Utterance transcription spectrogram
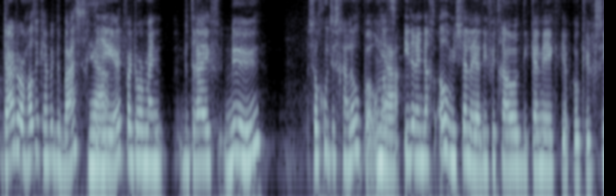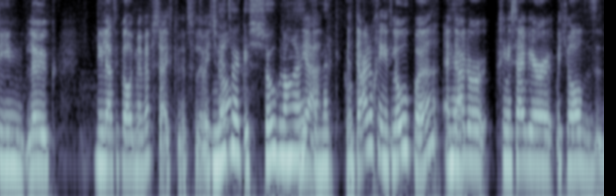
Daardoor had ik, heb ik de basis Ja. gecreëerd... waardoor mijn bedrijf nu zo goed is gaan lopen. Omdat Ja. iedereen dacht... Oh, Michelle, ja, die vertrouw ik, die ken ik. Die heb ik ook een keer gezien. Leuk. Die laat ik wel in mijn website knutselen, weet je wel? netwerk is zo belangrijk, Ja. dat merk ik En ook. daardoor ging het lopen. En Ja. daardoor gingen zij weer, weet je wel... De,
